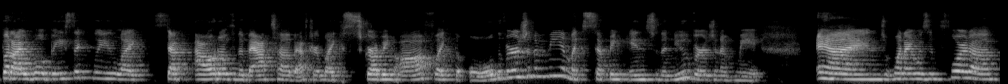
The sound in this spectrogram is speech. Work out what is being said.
but I will basically like step out of the bathtub after like scrubbing off like the old version of me and like stepping into the new version of me. And when I was in Florida,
